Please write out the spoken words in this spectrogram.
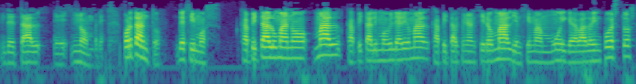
de tal eh, nombre. Por tanto, decimos capital humano mal, capital inmobiliario mal, capital financiero mal y encima muy grabado a impuestos.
